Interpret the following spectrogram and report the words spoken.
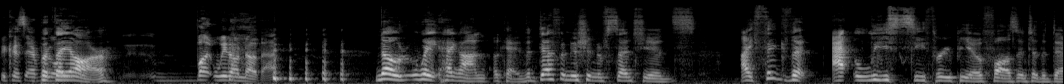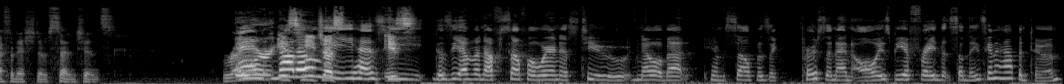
because everyone. But they are. But we don't know that. No, wait, hang on. Okay, the definition of sentience. I think that at least C3PO falls into the definition of sentience. Right? Or and not he only just- has is- he does he have enough self awareness to know about himself as a person and always be afraid that something's going to happen to him,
